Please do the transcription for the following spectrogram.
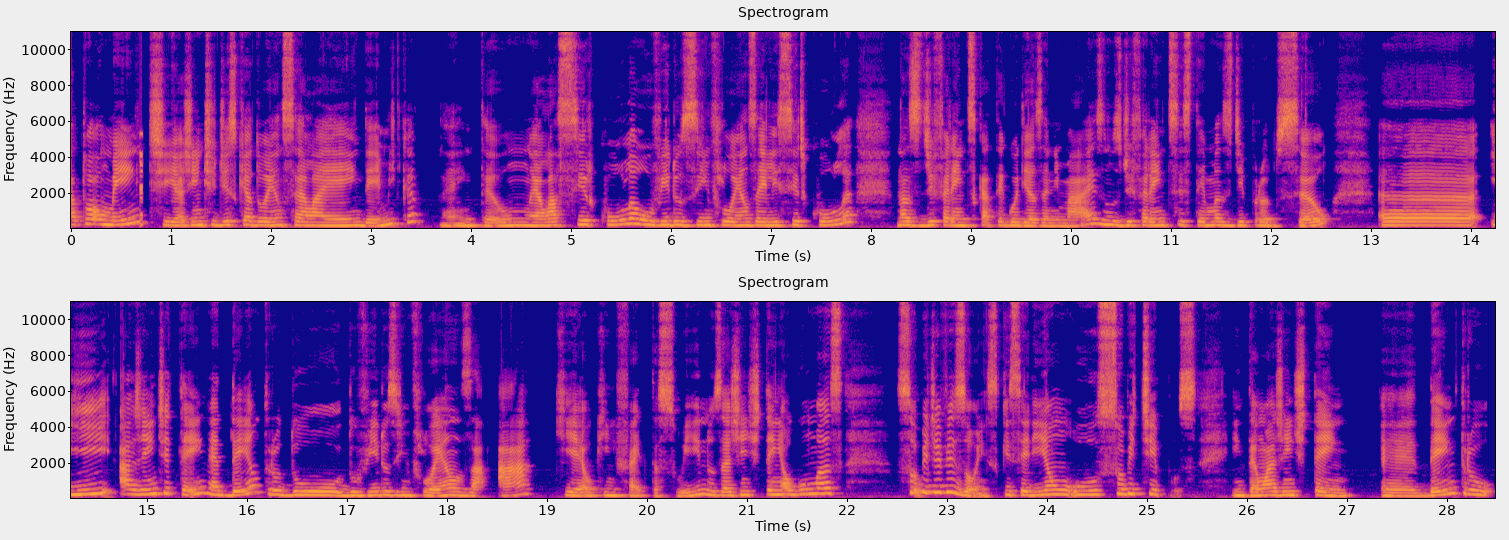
atualmente, a gente diz que a doença ela é endêmica, né? Então, ela circula, o vírus influenza ele circula nas diferentes categorias animais, nos diferentes sistemas de produção. Uh, e a gente tem, né, dentro do, do vírus influenza A, que é o que infecta suínos, a gente tem algumas subdivisões, que seriam os subtipos. Então, a gente tem é, dentro,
